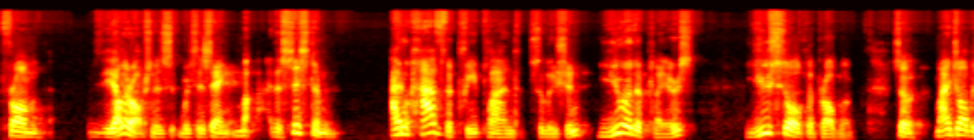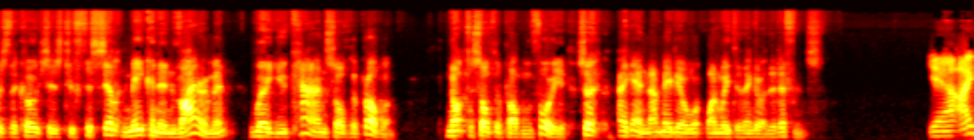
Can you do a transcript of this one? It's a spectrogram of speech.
from the other option, is, which is saying the system, I don't have the pre planned solution. You are the players, you solve the problem. So my job as the coach is to facilitate, make an environment where you can solve the problem, not to solve the problem for you. So again, that may be a, one way to think about the difference. Yeah, I,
